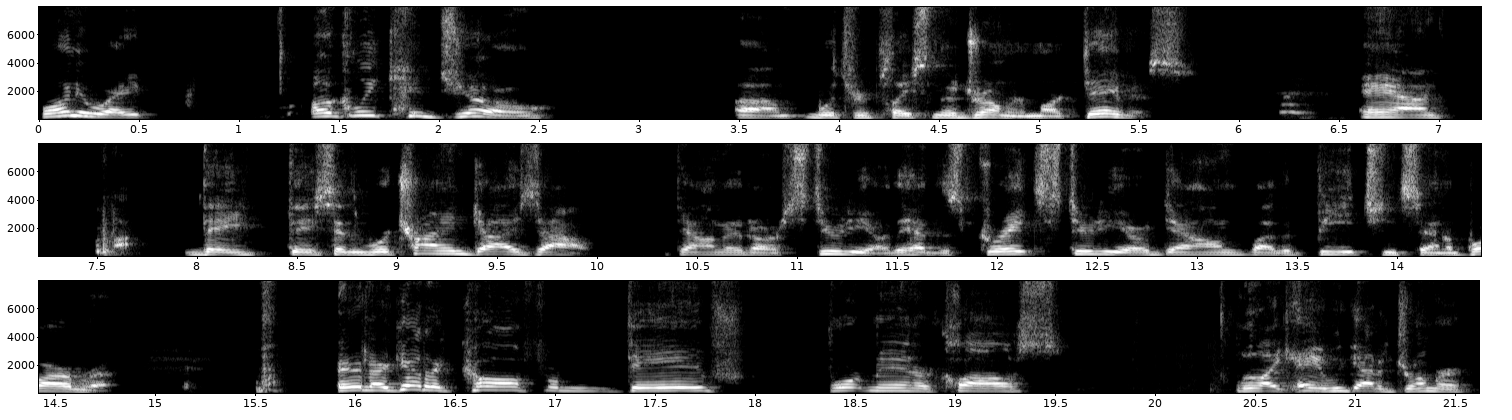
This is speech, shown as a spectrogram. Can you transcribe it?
Well, anyway, Ugly Kid Joe um, was replacing the drummer, Mark Davis. And they they said we're trying guys out down at our studio. They had this great studio down by the beach in Santa Barbara. And I got a call from Dave Fortman or Klaus. We're like, hey, we got a drummer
